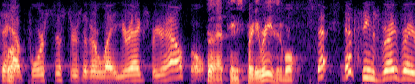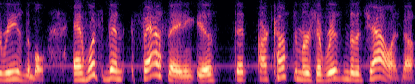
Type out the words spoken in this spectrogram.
To Well- have four sisters that are lay your eggs for your household. So that seems pretty reasonable. That that seems very very reasonable. And what's been fascinating is that our customers have risen to the challenge. Now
